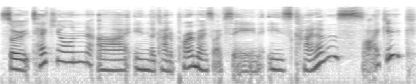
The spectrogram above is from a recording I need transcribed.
So Taecyeon, uh, in the kind of promos I've seen, is kind of a psychic.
